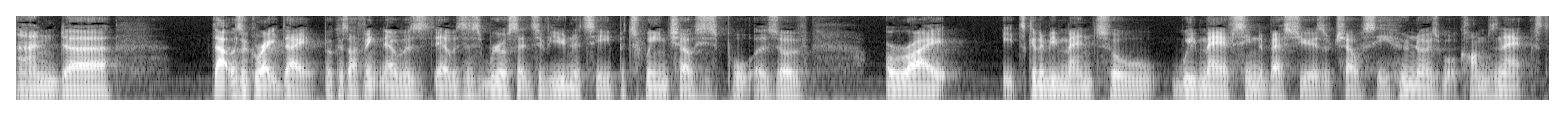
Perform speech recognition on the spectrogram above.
and. Uh, that was a great day because I think there was there was this real sense of unity between Chelsea supporters of all right it's going to be mental. We may have seen the best years of Chelsea. Who knows what comes next?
